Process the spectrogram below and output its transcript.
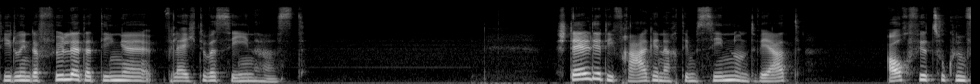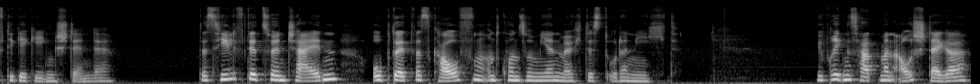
die du in der Fülle der Dinge vielleicht übersehen hast. Stell dir die Frage nach dem Sinn und Wert auch für zukünftige Gegenstände. Das hilft dir zu entscheiden, ob du etwas kaufen und konsumieren möchtest oder nicht. Übrigens hat man Aussteiger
